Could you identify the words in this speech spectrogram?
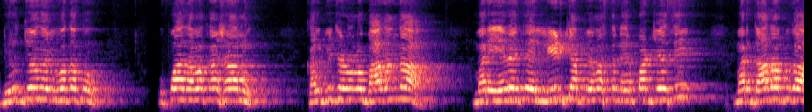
నిరుద్యోగ యువతకు ఉపాధి అవకాశాలు కల్పించడంలో భాగంగా మరి ఏదైతే లీడ్ క్యాప్ వ్యవస్థను ఏర్పాటు చేసి మరి దాదాపుగా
